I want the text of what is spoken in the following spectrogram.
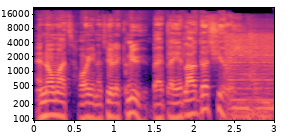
En Nomad hoor je natuurlijk nu bij Play It Loud Dutch Fury.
